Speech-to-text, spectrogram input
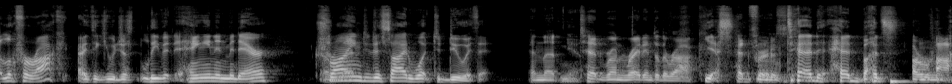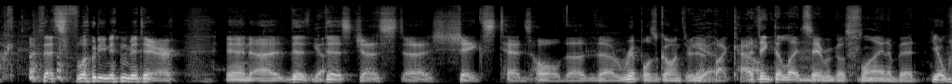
uh, look for rock. I think he would just leave it hanging in midair, trying to decide what to do with it. and let Ted run right into the rock. Yes, head first. Ted headbutts a rock that's floating in midair, and uh, this this just uh, shakes Ted's whole the the ripples going through that butt cow. I think the lightsaber goes flying a bit. you know,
